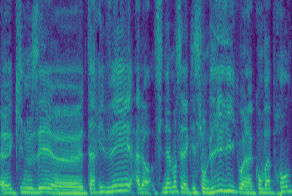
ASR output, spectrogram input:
euh, qui nous est euh, arrivée. Alors finalement, c'est la question de Lily voilà, qu'on va prendre.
